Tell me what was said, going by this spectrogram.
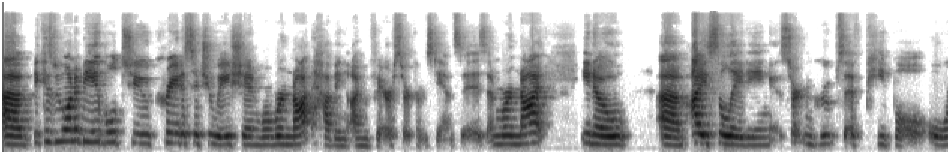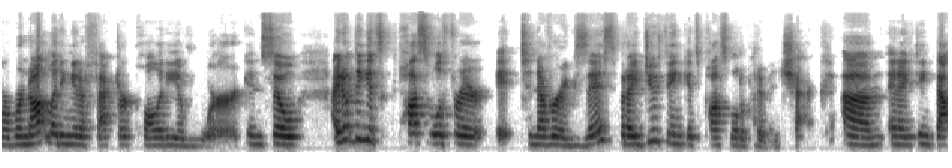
um, because we want to be able to create a situation where we're not having unfair circumstances and we're not you know um, isolating certain groups of people or we're not letting it affect our quality of work. And so i don't think it's possible for it to never exist but i do think it's possible to put them in check um, and i think that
